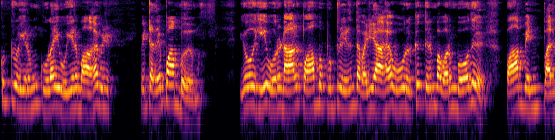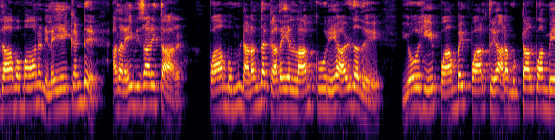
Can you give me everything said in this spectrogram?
குற்றுயிரும் குலை உயிருமாக விட்டது பாம்பு. யோகி ஒரு நாள் பாம்பு புற்று இருந்த வழியாக ஊருக்கு திரும்ப வரும்போது பாம்பின் பரிதாபமான நிலையைக் கண்டு அதனை விசாரித்தார். பாம்பும் நடந்த கதையெல்லாம் கூறி அழுதது. யோகி பாம்பை பார்த்து அட முட்டாள் பாம்பே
